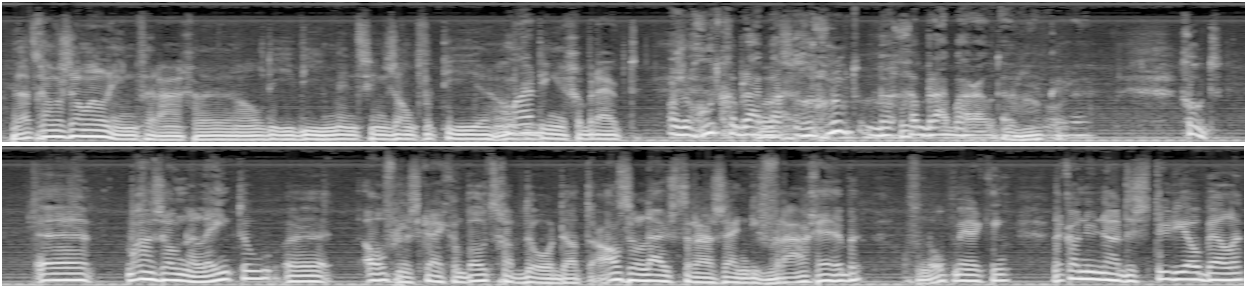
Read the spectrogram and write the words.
Oké. Dat gaan we zo alleen vragen. eh, Al die, die mensen in Zandvoort die al Maar- die dingen gebruikt. was een goed gebruikbaar, goed gebruikbaar autootje. Ah, voor, eh, Goed. eh, we gaan zo naar Leen toe. Overigens krijg ik een boodschap door dat als er luisteraars zijn die vragen hebben... of een opmerking, dan kan u naar de studio bellen.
